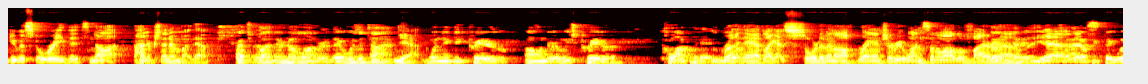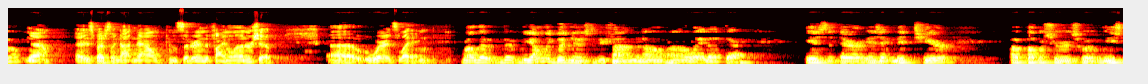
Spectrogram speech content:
do a story that's not 100 percent owned by them. That's why they're no longer. There was a time Yeah, when they did creator owned or at least creator cooperative. right. They have like a sort of an off branch every once in a while. They'll fire haven't up. done it in but years, yeah, I don't think they will. Yeah, especially not now, considering the final ownership uh, where it's laying. Well, the, the the only good news to be found, and I'll, I'll lay that there, is that there is a mid tier of publishers who at least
